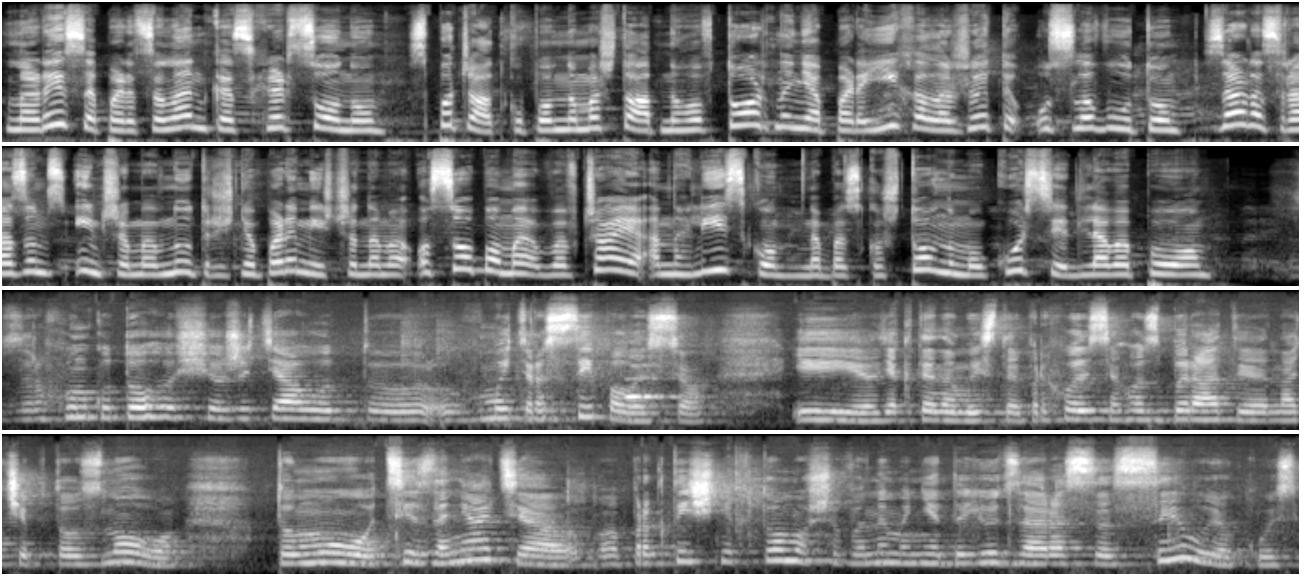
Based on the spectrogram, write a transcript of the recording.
Лариса переселенка з Херсону. З початку повномасштабного вторгнення переїхала жити у Славуту. Зараз разом з іншими внутрішньо переміщеними особами вивчає англійську на безкоштовному курсі для ВПО. З рахунку того, що життя от е, вмить розсипалося, і як те намисто, приходиться його збирати, начебто знову. Тому ці заняття практичні в тому, що вони мені дають зараз силу якусь.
